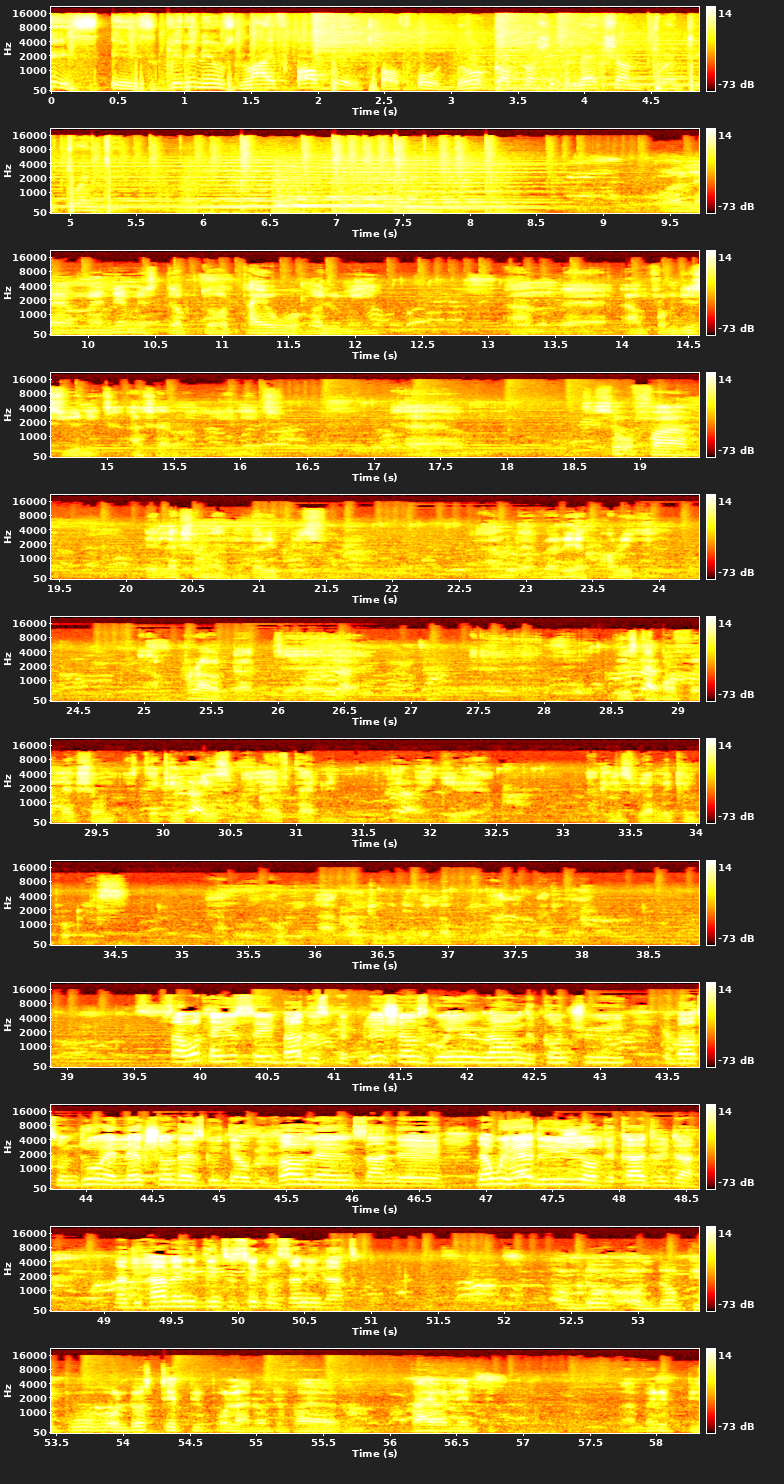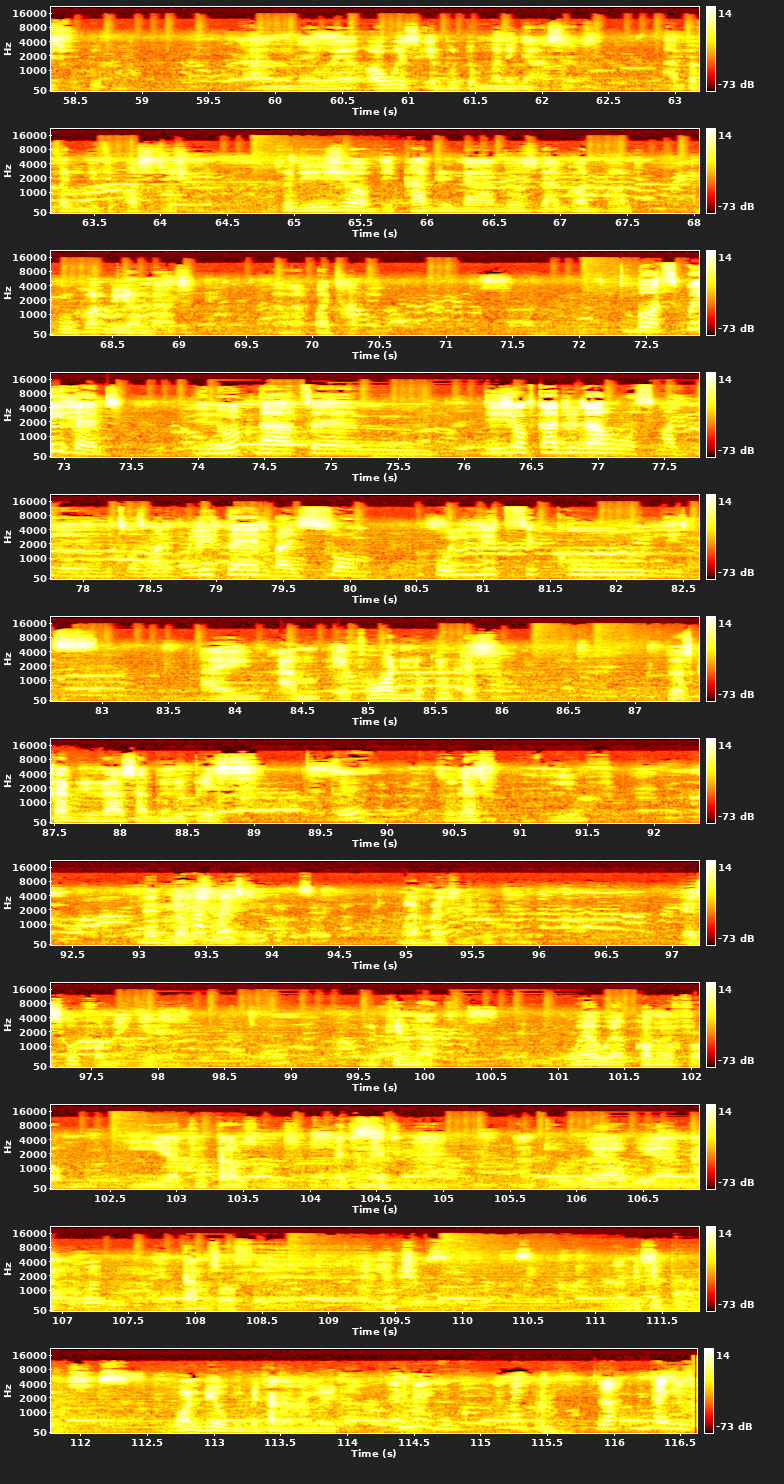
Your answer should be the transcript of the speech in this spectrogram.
This is GidiNews live update of Ondo Governorship Election 2020. Well, uh, my name is Dr. Taiwo Malumi, and uh, I'm from this unit, Asharon unit. Um, so far, the election has been very peaceful and uh, very encouraging. I'm proud that uh, this type of election is taking place in my lifetime in, in Nigeria. At least we are making progress, and we hope our country will develop along that line. So what can you say about the speculations going around the country about Ondo election that's going there will be violence and uh, now we heard the issue of the card reader. Now do you have anything to say concerning that? Ondo, Ondo people, Ondo state people are not violent, violent people. Are very peaceful people. And they were always able to manage ourselves out of any difficult situation. So the issue of the card reader, those that got burnt, we've gone beyond that. And we're quite happy. But we heard, you know, that um, the issue of card reader was uh, it was manipulated by some political elites. I am a forward-looking person. Those card readers have been replaced. Okay. So let's leave let dogs lie. to the people, sir? My advice to the people, there's hope for Nigeria. Looking at where we are coming from in year 2000, 1999, and to where we are now in terms of uh, elections. We are making progress. One day will be better than America. Amen. Amen. Yeah. Thank you.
